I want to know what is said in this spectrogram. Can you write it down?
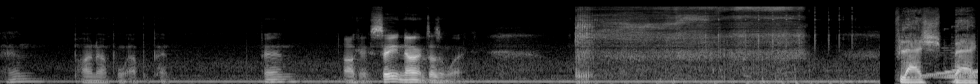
Pen, pineapple, apple, pen. Pen. Okay, see, no, it doesn't work. Flashback.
